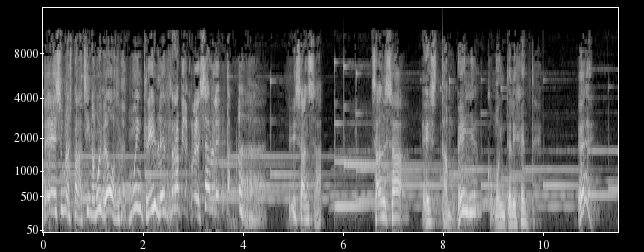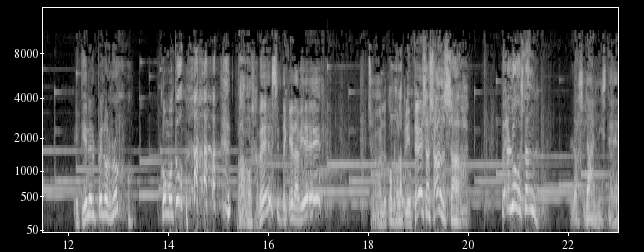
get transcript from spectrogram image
Es una espadachina muy veloz, muy increíble, rápida con el sable. Y Sansa. Sansa es tan bella como inteligente. ¿Eh? Y tiene el pelo rojo. Como tú. Vamos a ver si te queda bien. Como la princesa Sansa. Pero luego están los Lannister,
